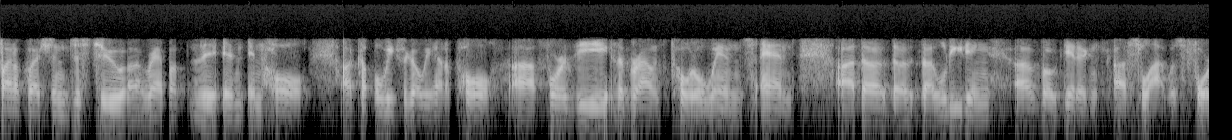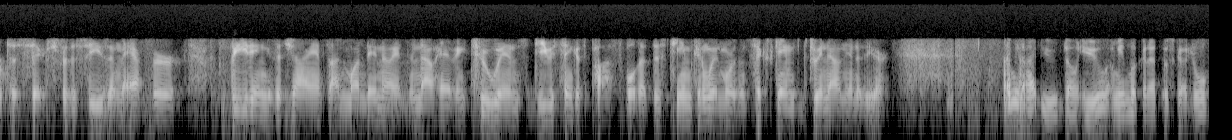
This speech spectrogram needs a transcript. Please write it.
final question, just to uh, wrap up the in, in whole. A couple weeks ago, we had a poll uh, for the the Browns total wins, and uh, the the the leading uh, vote getting uh, slot was four to six for the season. After beating the Giants on Monday night and now having two wins, do you think it's possible that this team can win more than six games between now and the end of the year? I mean, I do, don't you? I mean, looking at the schedule,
